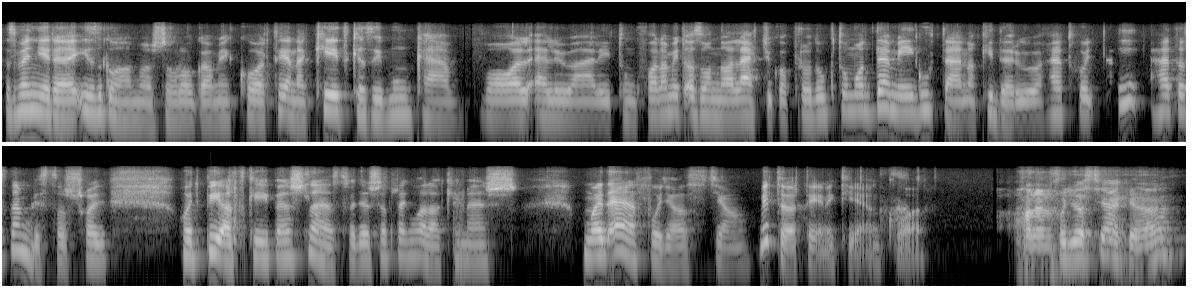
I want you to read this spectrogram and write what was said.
ez mennyire izgalmas dolog, amikor tényleg kétkezi munkával előállítunk valamit, azonnal látjuk a produktumot, de még utána kiderülhet, hogy hát az nem biztos, hogy, hogy piacképes lesz, vagy esetleg valaki más majd elfogyasztja. Mi történik ilyenkor? Ha nem fogyasztják el?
